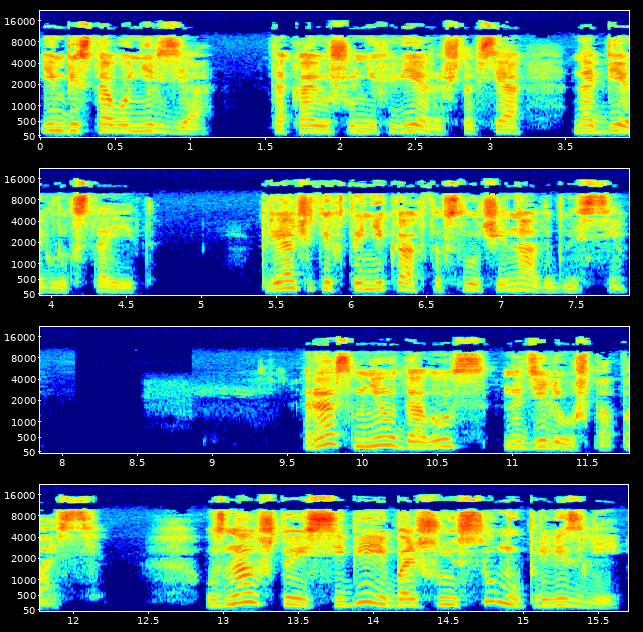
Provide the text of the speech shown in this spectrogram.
Им без того нельзя — Такая уж у них вера, что вся на беглых стоит. Прячут их в тайниках-то в случае надобности. Раз мне удалось на дележ попасть. Узнал, что из Сибири большую сумму привезли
